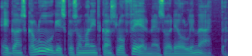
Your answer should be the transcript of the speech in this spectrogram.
är ganska logisk och som man inte kan slå fel med så är det Olli Määttä.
